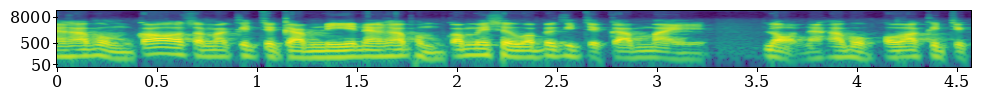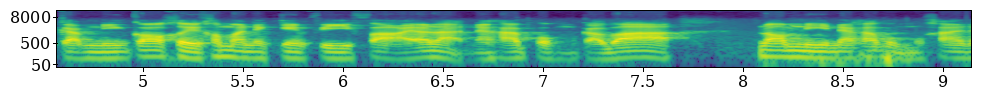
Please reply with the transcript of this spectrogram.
นะครับผมก็สำหรับกิจกรรมนี้นะครับผมก็ไม่เชื่อว่าเป็นกิจกรรมใหม่หรอกนะครับผมเพราะว่ากิจกรรมนี้ก็เคยเข้ามาในเกมฟรีไฟแล้วล่ะนะครับผมกับว่า รอบนี้นะครับผมคาน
